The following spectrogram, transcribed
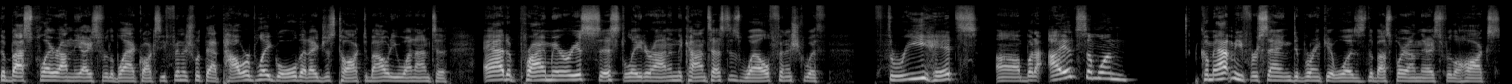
the best player on the ice for the Blackhawks. He finished with that power play goal that I just talked about. He went on to add a primary assist later on in the contest as well. Finished with three hits. Uh, but I had someone come at me for saying DeBrincat was the best player on the ice for the Hawks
